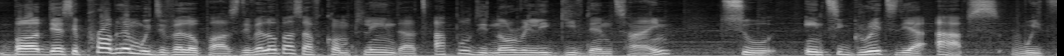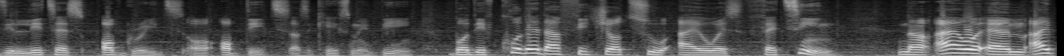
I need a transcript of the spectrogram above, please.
But there's a problem with developers. Developers have complained that Apple did not really give them time to integrate their apps with the latest upgrades or updates, as the case may be. But they've coded that feature to iOS 13. Now, um, I,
